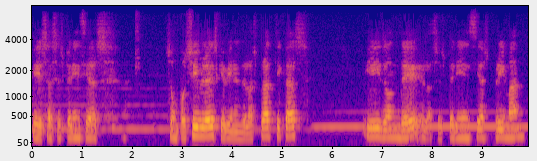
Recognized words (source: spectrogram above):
que esas experiencias son posibles, que vienen de las prácticas y donde las experiencias priman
